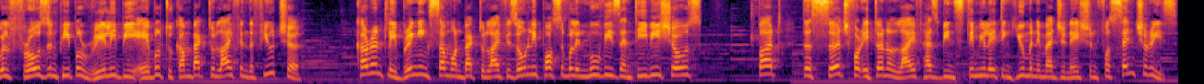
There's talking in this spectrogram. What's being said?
Will frozen people really be able to come back to life in the future? Currently, bringing someone back to life is only possible in movies and TV shows. But the search for eternal life has been stimulating human imagination for centuries.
